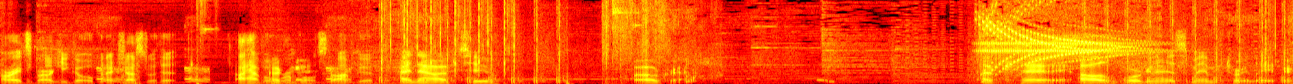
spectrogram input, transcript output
Alright, Sparky, go open a chest with it. I have a Okay. wormhole, so I'm good. I now have two. Oh crap. Okay, I'll organize my inventory later.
